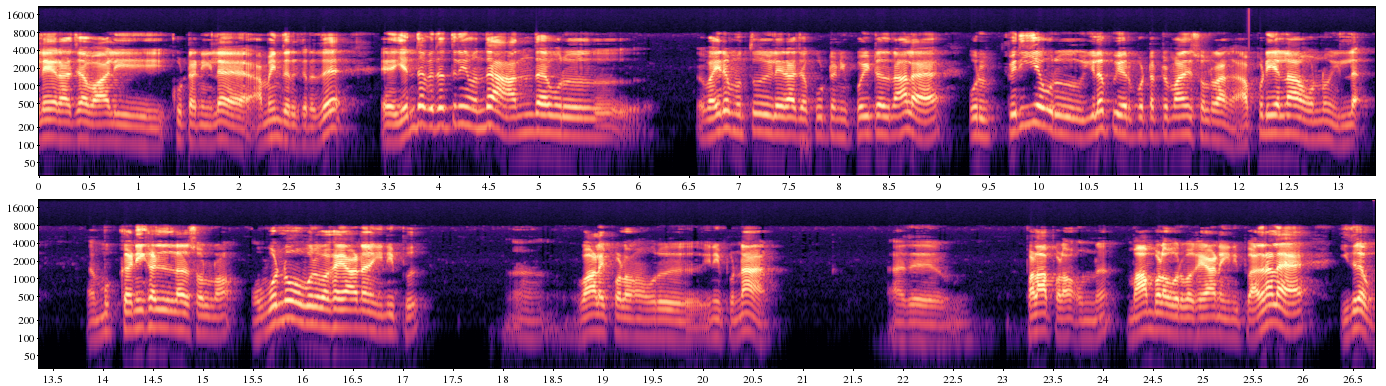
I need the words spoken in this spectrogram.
இளையராஜா வாலி கூட்டணியில் அமைந்திருக்கிறது. எந்த விதத்துலையும் வந்து அந்த ஒரு வைரமுத்து இளையராஜா கூட்டணி போயிட்டதுனால ஒரு பெரிய ஒரு இழப்பு ஏற்பட்டுட்டு மாதிரி சொல்கிறாங்க அப்படியெல்லாம் ஒன்றும் இல்லை. முக்கணிகளில் சொல்கிறோம் ஒவ்வொன்றும் ஒவ்வொரு வகையான இனிப்பு. வாழைப்பழம் ஒரு இனிப்புன்னா அது பலாப்பழம் ஒன்று மாம்பழம் ஒரு வகையான இனிப்பு. அதனால் இதில்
